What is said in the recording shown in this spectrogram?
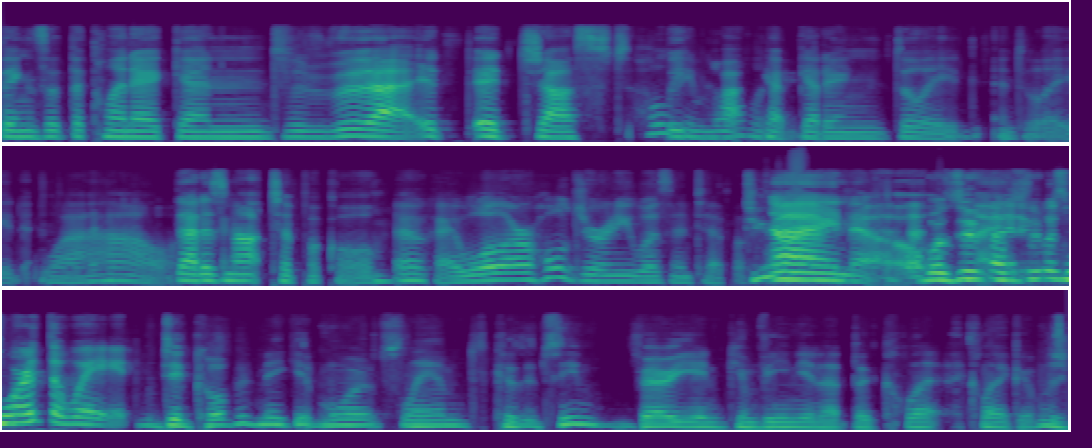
things at the clinic, and blah, it it just Holy we kept- moly. kept getting delayed and delayed. Wow. That is okay. not typical. Okay. Well, our whole journey wasn't typical. You- I know. Was it- was it it was more- worth the wait. did covid make it more slammed because it seemed very inconvenient at the cl- clinic it was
